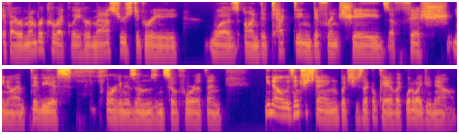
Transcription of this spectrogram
if I remember correctly, her master's degree was on detecting different shades of fish, you know, amphibious organisms and so forth. And, you know, it was interesting, but she's like, okay, like, what do I do now?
